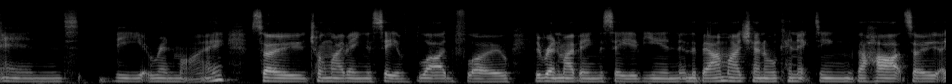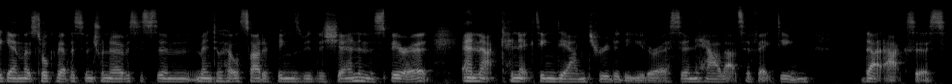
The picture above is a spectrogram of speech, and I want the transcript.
and the Ren Mai. So Chong Mai being the sea of blood flow, the Ren Mai being the sea of yin, and the Bao Mai channel connecting the heart. So again, let's talk about the central nervous system, mental health side of things with the Shen and the spirit, and that connecting down through to the uterus and how that's affecting that axis.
